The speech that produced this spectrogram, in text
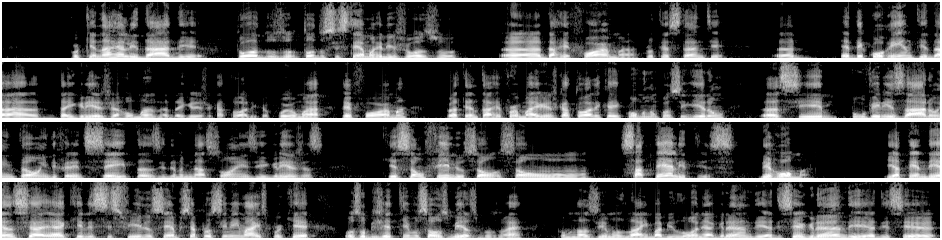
Porque, na realidade, todos, todo o sistema religioso uh, da reforma protestante uh, é decorrente da, da Igreja Romana, da Igreja Católica. Foi uma reforma para tentar reformar a Igreja Católica e, como não conseguiram, se pulverizaram então em diferentes seitas e denominações e igrejas que são filhos, são, são satélites de Roma. E a tendência é que esses filhos sempre se aproximem mais, porque os objetivos são os mesmos, não é? Como nós vimos lá em Babilônia Grande, é de ser grande, é de ser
